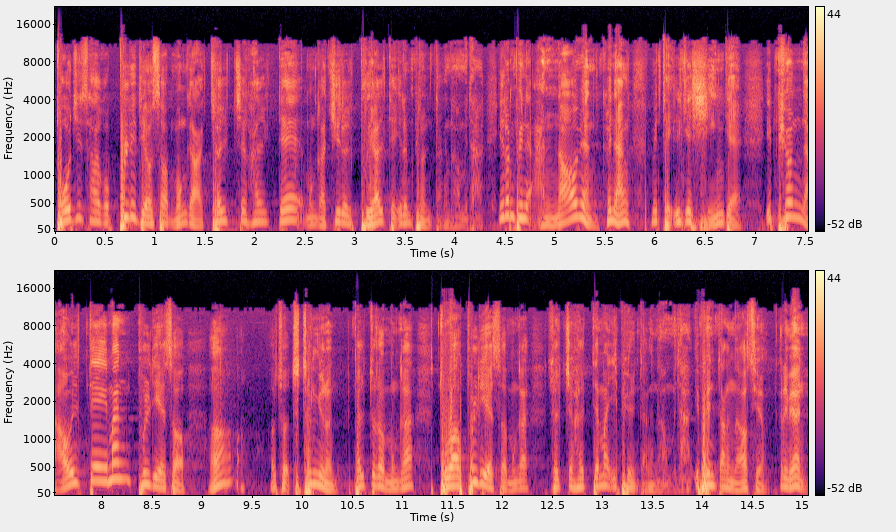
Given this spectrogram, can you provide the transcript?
도지사하고 분리되어서 뭔가 결정할 때 뭔가 지를 부여할 때 이런 표현 딱 나옵니다 이런 표현이 안 나오면 그냥 밑에 일개 시인데 이 표현 나올 때만 분리해서 어 어, 저, 저 청주는 별도로 뭔가 도와 분리해서 뭔가 결정할 때만 이 표현이 딱 나옵니다. 이 표현이 딱 나왔어요. 그러면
